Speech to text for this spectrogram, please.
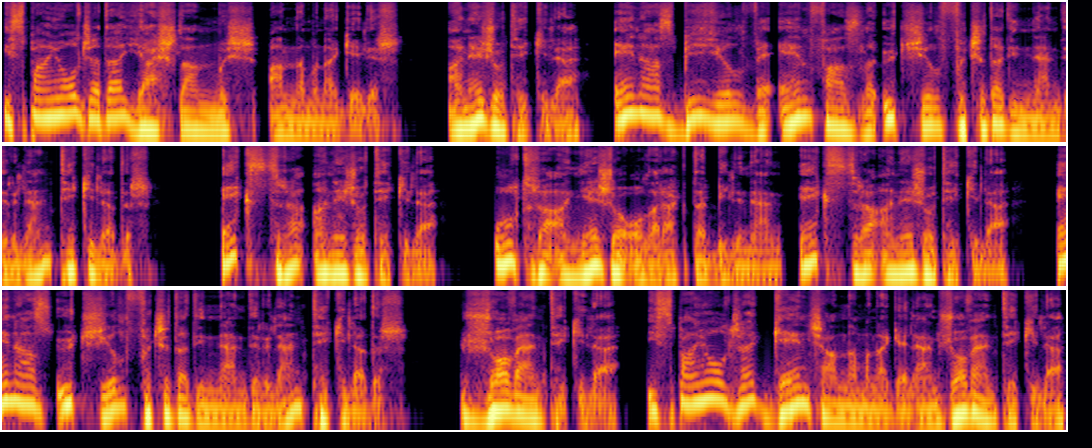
İspanyolca'da yaşlanmış anlamına gelir. Anejo tekila, en az bir yıl ve en fazla üç yıl fıçıda dinlendirilen tekiladır. Extra Anejo tekila, Ultra Anejo olarak da bilinen Extra Anejo tekila, en az 3 yıl fıçıda dinlendirilen tekiladır. Joven tekila, İspanyolca genç anlamına gelen Joven tekila,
